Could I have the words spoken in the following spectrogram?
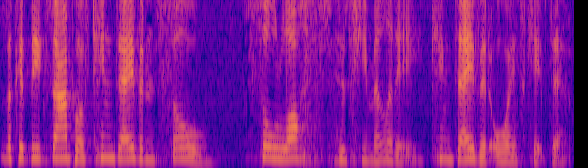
Look at the example of King David and Saul. Saul lost his humility. King David always kept it.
